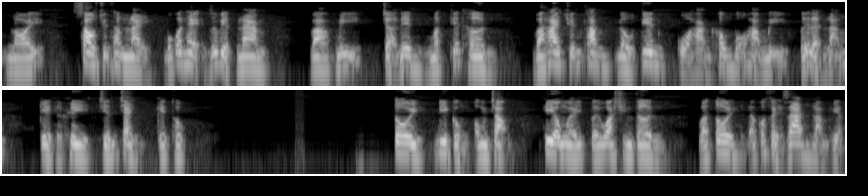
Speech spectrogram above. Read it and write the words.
nói sau chuyến thăm này, mối quan hệ giữa Việt Nam và Mỹ trở nên mật thiết hơn và hai chuyến thăm đầu tiên của hàng không mẫu hạm Mỹ tới Đà Nẵng kể từ khi chiến tranh kết thúc. Tôi đi cùng ông Trọng khi ông ấy tới Washington và tôi đã có thời gian làm việc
